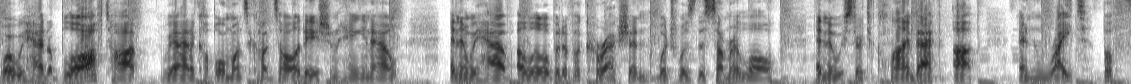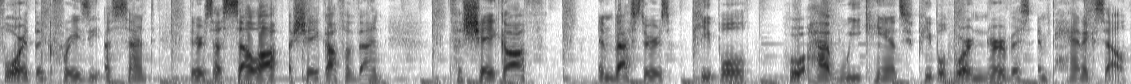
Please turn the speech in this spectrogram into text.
Where we had a blow off top, we had a couple of months of consolidation hanging out, and then we have a little bit of a correction, which was the summer lull, and then we start to climb back up. And right before the crazy ascent, there's a sell off, a shake off event to shake off investors, people who have weak hands, people who are nervous and panic sell.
